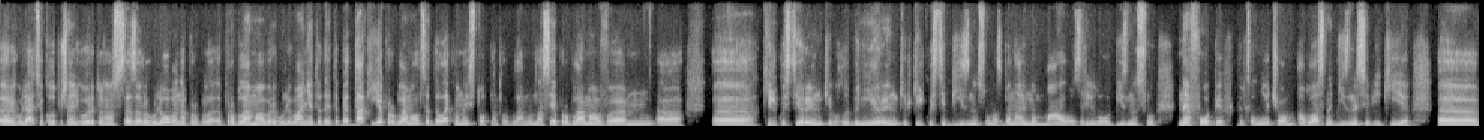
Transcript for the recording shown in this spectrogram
е, регуляцію, коли починають говорити, у нас все зарегульовано, пробле- проблема в регулюванні т.д. і т.п. Так, є проблема, але це далеко не істотна проблема. У нас є проблема в е, е, кількості ринків, глибині ринків, кількості бізнесу. У нас банально мало зрілого бізнесу, не ФОПів, бо це ні о чому, а власне бізнесів, які е, е,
